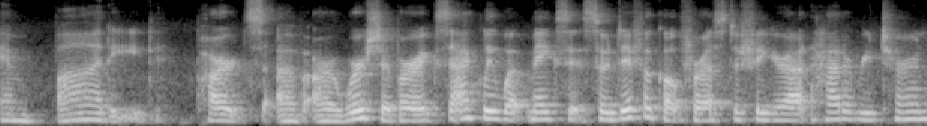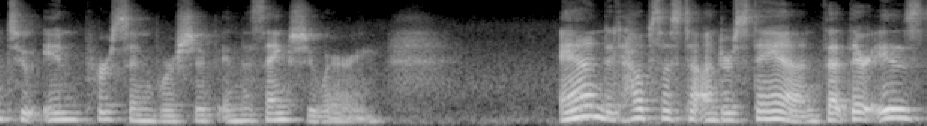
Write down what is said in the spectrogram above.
embodied parts of our worship are exactly what makes it so difficult for us to figure out how to return to in person worship in the sanctuary. And it helps us to understand that there is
